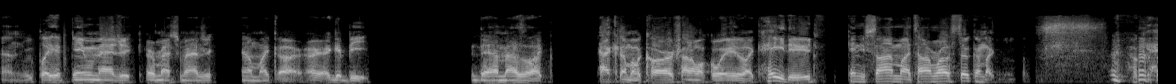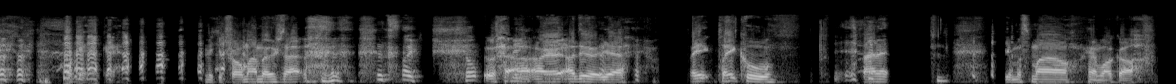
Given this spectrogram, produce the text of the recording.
and we play a game of Magic or match of Magic, and I'm like, all right, I get beat. And then I'm as like packing up my car, trying to walk away. They're like, hey, dude, can you sign my Tom Ross token? I'm like, okay, okay, okay. Let me control my emotions. It's like, all right, I'll do it. Yeah, play play it cool. Sign it. Give him a smile and walk off.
